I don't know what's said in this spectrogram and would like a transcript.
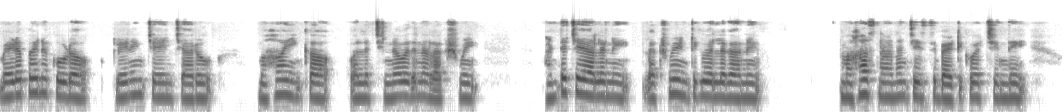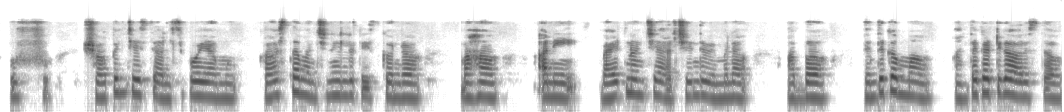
మేడపైన కూడా క్లీనింగ్ చేయించారు. మహా ఇంకా వాళ్ళ చిన్న వదిన లక్ష్మి. వంట చేయాలని లక్ష్మి ఇంటికి వెళ్ళగానే మహా స్నానం చేసి బయటికి వచ్చింది. ఉఫ్ షాపింగ్ చేసి అలసిపోయాము. కాస్త మంచినీళ్ళు తీసుకునిరా మహా అని బయట నుంచి అరిచింది విమల. అబ్బా ఎందుకమ్మా అంత గట్టిగా అరుస్తావు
